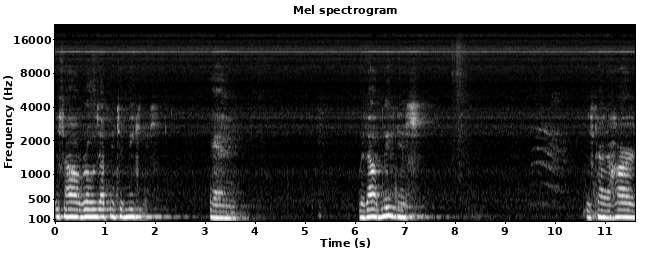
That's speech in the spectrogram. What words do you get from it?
it's all rolled up into meekness. And without meekness, it's kind of hard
